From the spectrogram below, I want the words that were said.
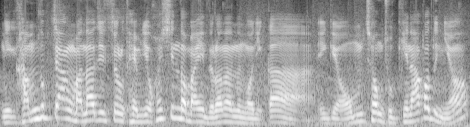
이 감속장 많아질수록 데미지가 훨씬 더 많이 늘어나는 거니까 이게 엄청 좋긴 하거든요.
